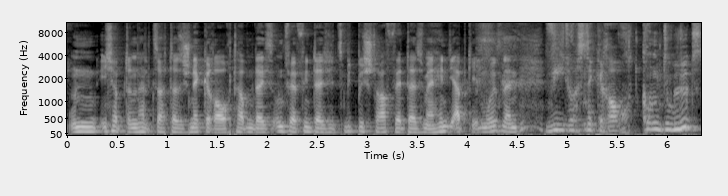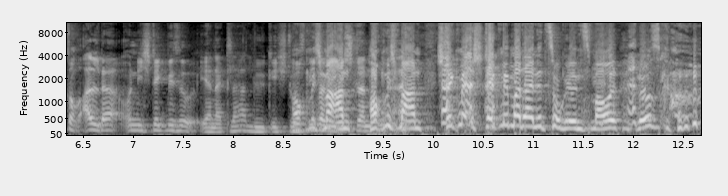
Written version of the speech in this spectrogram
und ich habe dann halt gesagt, dass ich nicht geraucht habe und dass ich es unfair finde, dass ich jetzt mitbestraft werde, dass ich mein Handy abgeben muss. Und dann, wie, du hast nicht geraucht? Komm, du lügst doch, Alter. Und ich denke mir so, ja, na klar, lüge ich. Du Hauch mich mal an, hauch mich mal an. Steck mir, steck mir mal deine Zunge ins Maul. Los, komm.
